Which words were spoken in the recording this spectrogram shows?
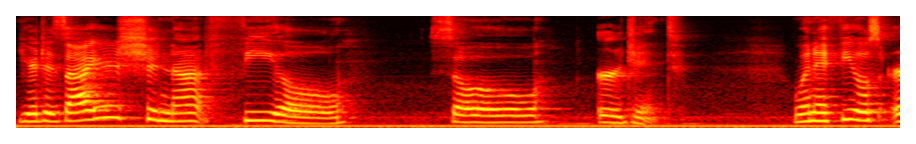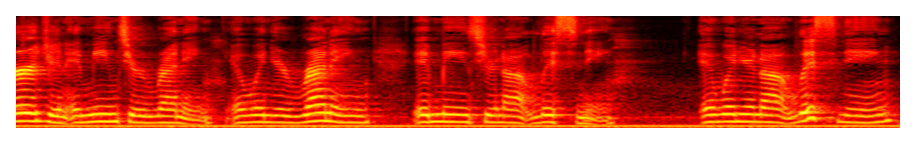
Your desires should not feel so urgent. When it feels urgent, it means you're running. And when you're running, it means you're not listening. And when you're not listening,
